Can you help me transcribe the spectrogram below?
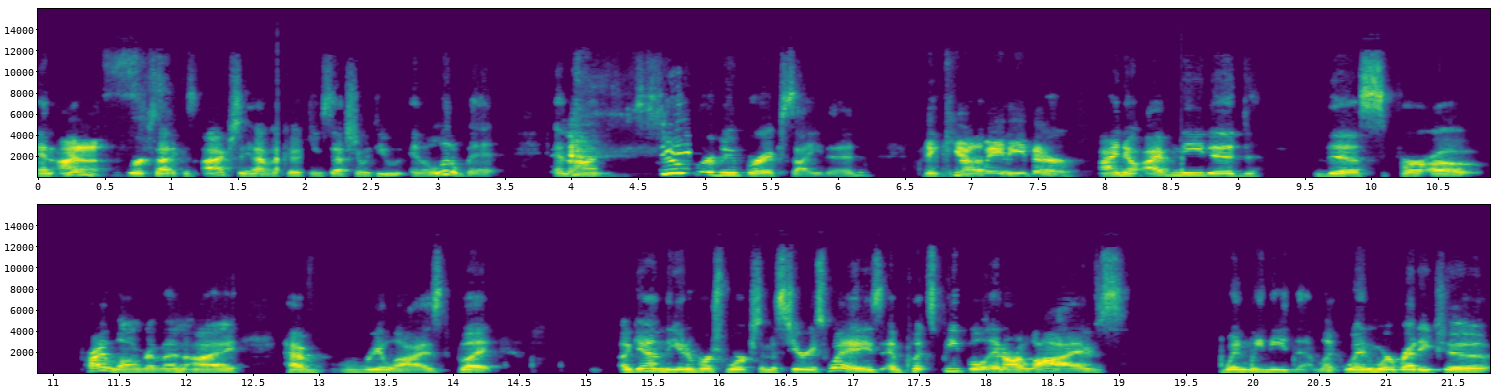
And I'm yes. super excited because I actually have a coaching session with you in a little bit. And I'm super duper excited. I can't wait either. I know I've needed this for uh, probably longer than mm-hmm. I have realized. But again, the universe works in mysterious ways and puts people in our lives when we need them, like when we're ready to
